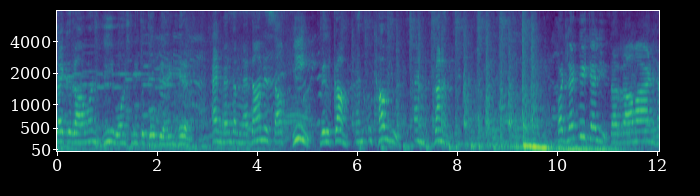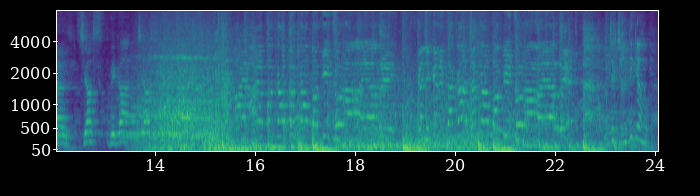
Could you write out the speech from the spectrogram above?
Like Ravan, he wants me to go behind Hiran. And when the Maidan is up, he will come and uthao you and run away. But let me tell you, the Ramayana has just begun, just चाहे चाहती क्या हो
